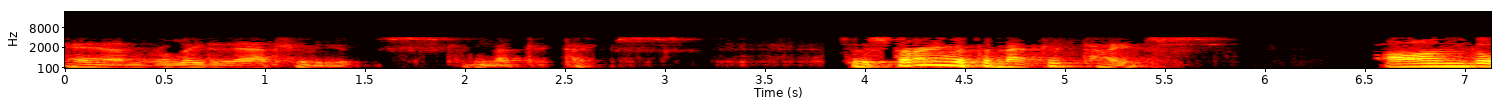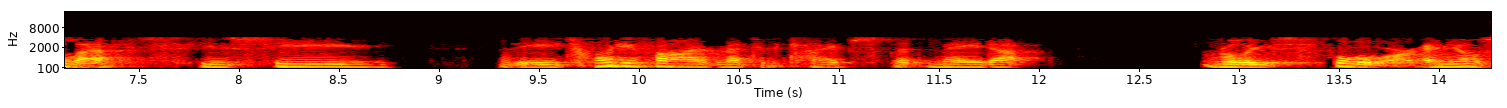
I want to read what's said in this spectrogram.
and related attributes to metric types. So starting with the metric types, on the left, you see the 25 metric types that made up release 4. And you'll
